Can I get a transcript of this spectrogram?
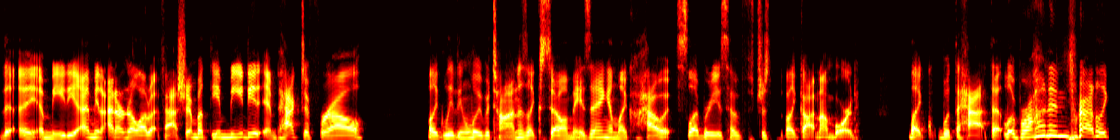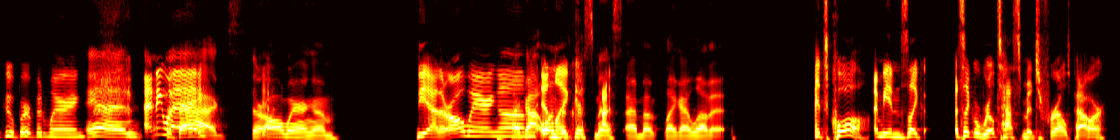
the uh, immediate. I mean, I don't know a lot about fashion, but the immediate impact of Pharrell like leading Louis Vuitton is like so amazing, and like how it, celebrities have just like gotten on board, like with the hat that LeBron and Bradley Cooper have been wearing. And Anyway. the bags, they're Yeah. all wearing them. Yeah, they're all wearing them. I got and one like for Christmas. I'm a, like, I love it. it's cool. I mean, it's like it's like a real testament to Pharrell's power.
